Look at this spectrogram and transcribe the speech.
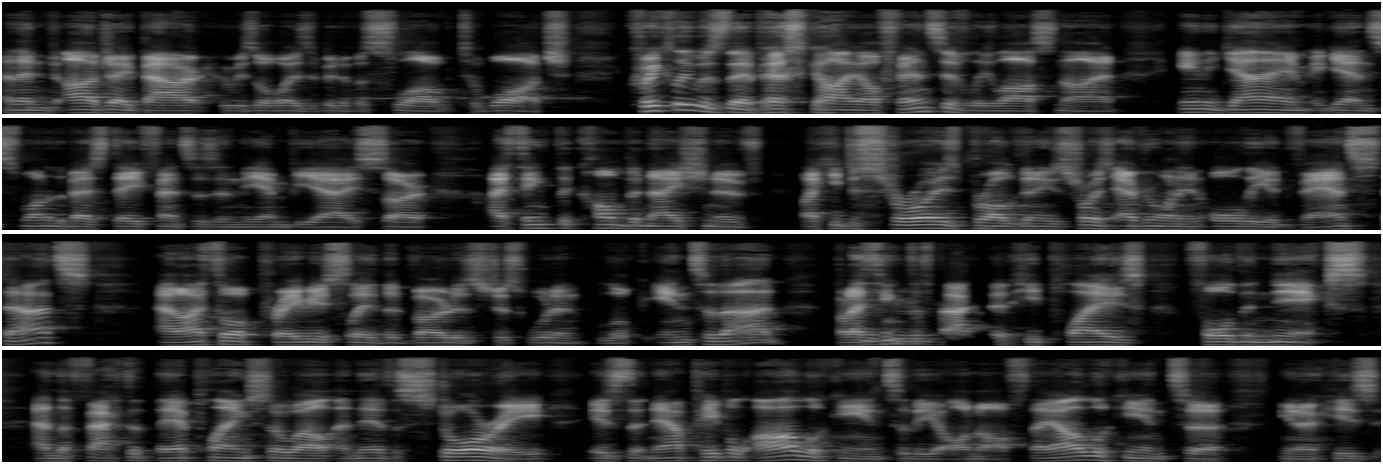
and then RJ Barrett, who is always a bit of a slog to watch, Quickley was their best guy offensively last night in a game against one of the best defenses in the NBA. So I think the combination of like he destroys Brogdon, he destroys everyone in all the advanced stats. And I thought previously that voters just wouldn't look into that. But I mm-hmm. think the mm-hmm. fact that he plays for the Knicks and the fact that they're playing so well and they're the story is that now people are looking into the on off. They are looking into, you know, his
